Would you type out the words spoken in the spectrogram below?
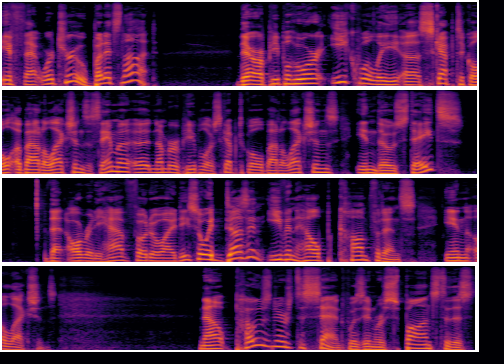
if that were true. But it's not. There are people who are equally uh, skeptical about elections. The same uh, uh, number of people are skeptical about elections in those states that already have photo ID. So it doesn't even help confidence in elections. Now, Posner's dissent was in response to this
